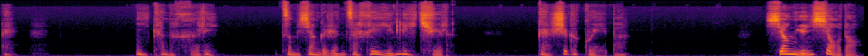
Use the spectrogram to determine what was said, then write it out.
哎，你看那河里，怎么像个人在黑影里去了？敢是个鬼吧？”湘云笑道：“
